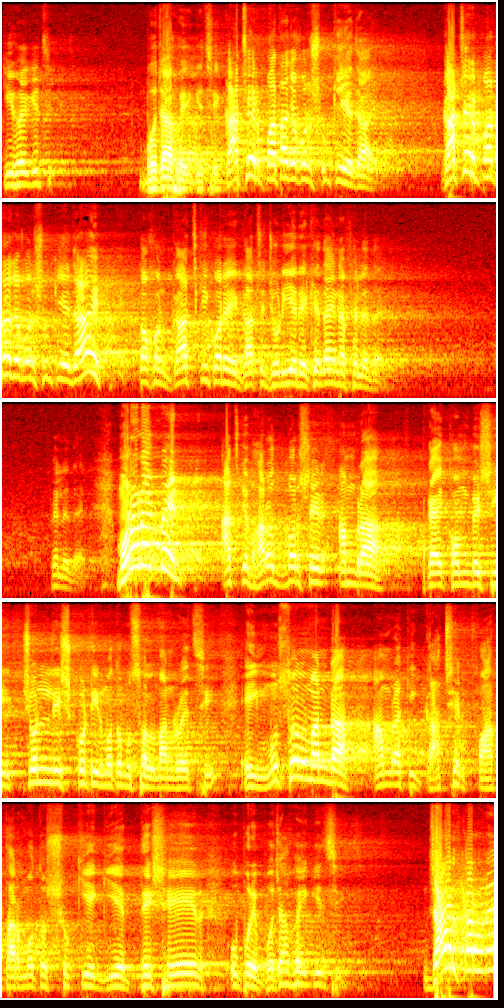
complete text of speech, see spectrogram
কি হয়ে গেছি বোঝা হয়ে গেছে গাছের পাতা যখন শুকিয়ে যায়, গাছের পাতা যখন শুকিয়ে যায়, তখন গাছ কি করে? গাছে জড়িয়ে রেখে দেয় না ফেলে দেয়? ফেলে দেয়। মনে রাখবেন, আজকে ভারতবর্ষের আমরা প্রায় কম বেশি চল্লিশ কোটির মতো মুসলমান রয়েছি। এই মুসলমানরা আমরা কি গাছের পাতার মতো শুকিয়ে গিয়ে দেশের উপরে বোঝা হয়ে গেছি যার কারণে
